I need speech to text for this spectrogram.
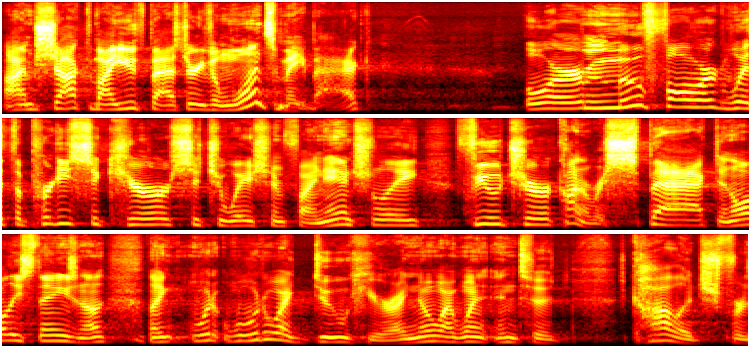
I'm shocked my youth pastor even wants me back. Or move forward with a pretty secure situation financially, future, kind of respect, and all these things. And like, what, what do I do here? I know I went into college for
